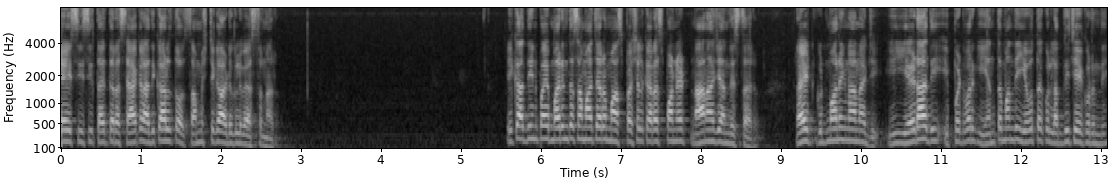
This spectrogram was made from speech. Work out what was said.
ఏఐసిసి తదితర శాఖల అధికారులతో సమిష్టిగా అడుగులు వేస్తున్నారు. ఇక దీనిపై మరింత సమాచారం మా స్పెషల్ కరెస్పాండెంట్ నానాజీ అందిస్తారు. Right good morning Nanaji. ఈ ఏడాది ఇప్పటివరకు ఎంతమంది యువతకు లబ్ధి చేకూరింది?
